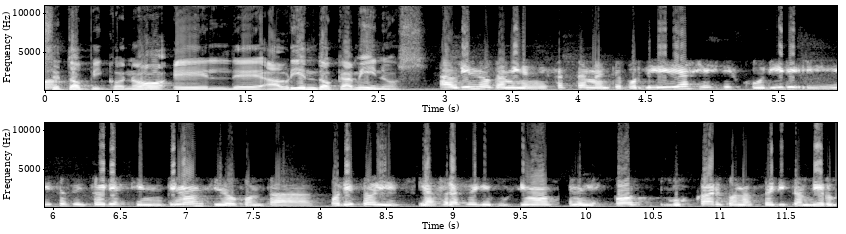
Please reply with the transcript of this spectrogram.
Ese tópico, ¿no? El de abriendo caminos. Abriendo caminos, exactamente, porque la idea es descubrir eh, esas historias que, no han sido contadas. Por eso la frase que pusimos en el spot, buscar, conocer y también,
